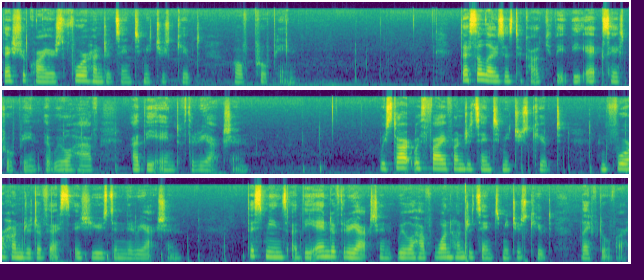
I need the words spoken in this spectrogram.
this requires 400 centimetres cubed of propane. This allows us to calculate the excess propane that we will have at the end of the reaction. We start with 500 centimetres cubed and 400 of this is used in the reaction. This means at the end of the reaction we will have 100 centimetres cubed left over.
